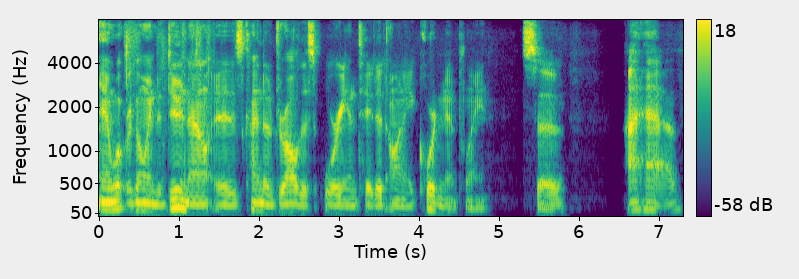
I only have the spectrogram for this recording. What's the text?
And what we're going to do now is kind of draw this orientated on a coordinate plane. So I have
